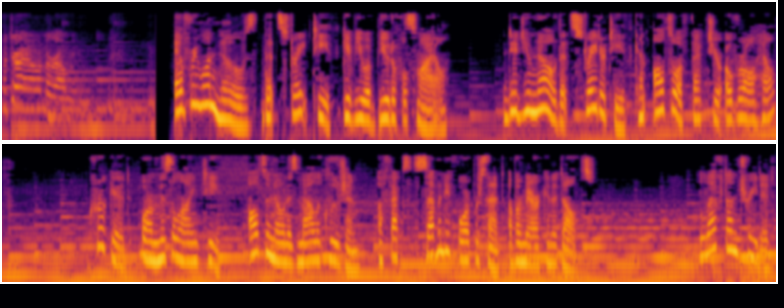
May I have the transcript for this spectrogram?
Put your arm around me. Everyone knows that straight teeth give you a beautiful smile. Did you know that straighter teeth can also affect your overall health? Crooked or misaligned teeth, also known as malocclusion, affects 74% of American adults. Left untreated,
